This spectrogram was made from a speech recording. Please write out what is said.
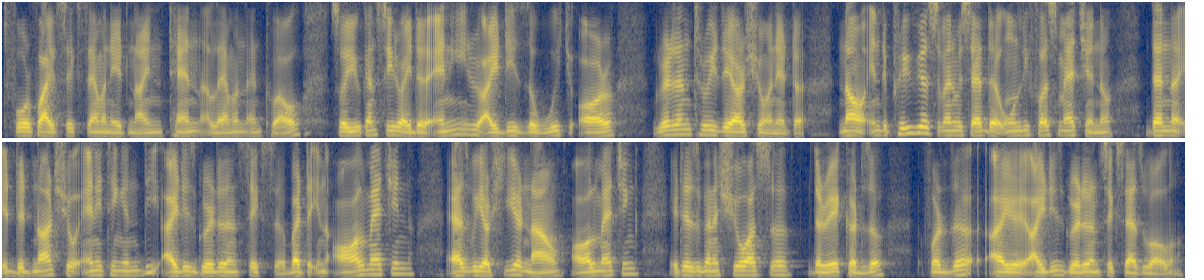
4 5 6 7 8 9 10 11 and 12 so you can see right there any ids which are greater than 3 they are showing it. Now in the previous when we said the only first match you know then it did not show anything in the IDs greater than 6 but in all matching as we are here now all matching it is going to show us uh, the records uh, for the IDs greater than 6 as well.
